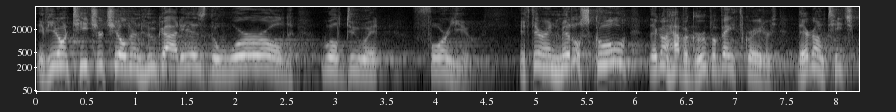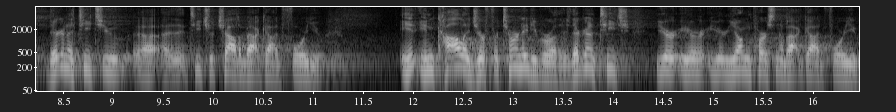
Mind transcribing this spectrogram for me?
If you don't teach your children who God is, the world will do it for you. If they're in middle school, they're going to have a group of eighth graders. They're going to teach, they're going to teach, you, uh, uh, teach your child about God for you. In, in college, your fraternity brothers, they're going to teach your, your, your young person about God for you.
